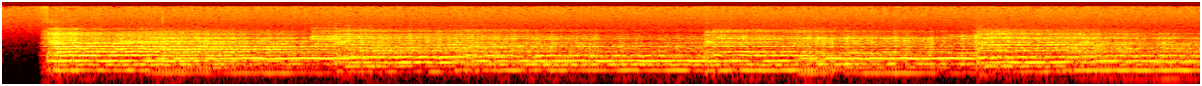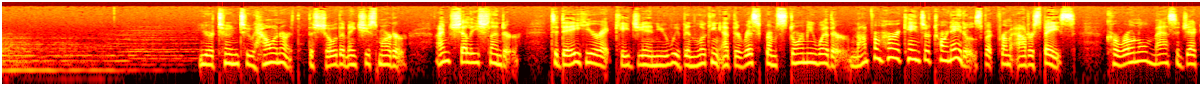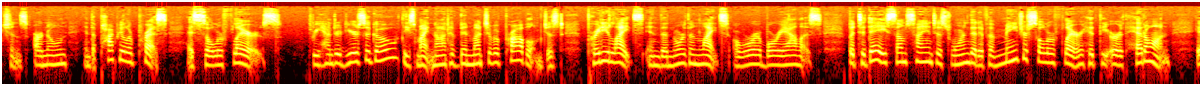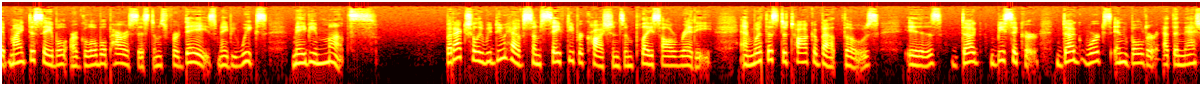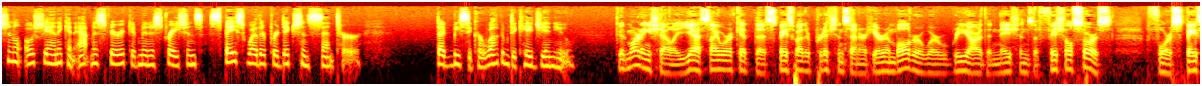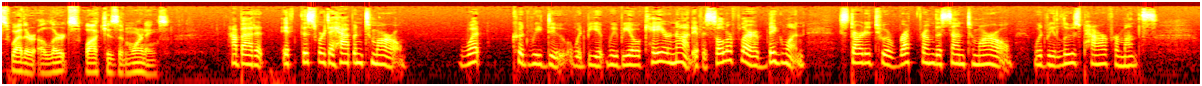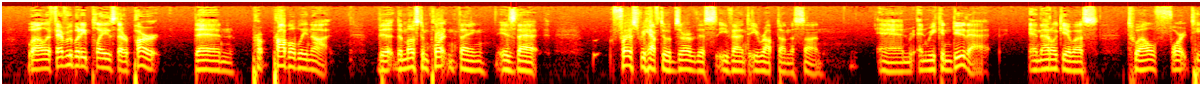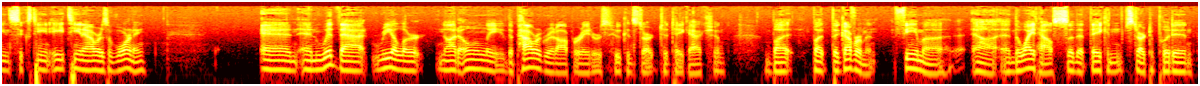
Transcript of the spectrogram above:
You're tuned to How on Earth, the show that makes you smarter. I'm Shelley Schlender. Today, here at KGNU, we've been looking at the risk from stormy weather, not from hurricanes or tornadoes, but from outer space. Coronal mass ejections are known in the popular press as solar flares. 300 years ago, these might not have been much of a problem, just pretty lights in the northern lights, aurora borealis. But today, some scientists warn that if a major solar flare hit the Earth head on, it might disable our global power systems for days, maybe weeks, maybe months. But actually, we do have some safety precautions in place already. And with us to talk about those is Doug Biesecker. Doug works in Boulder at the National Oceanic and Atmospheric Administration's Space Weather Prediction Center. Doug Biesecker, welcome to KGNU. Good morning, Shelley. Yes, I work at the Space Weather Prediction Center here in Boulder, where we are the nation's official source for space weather alerts, watches, and warnings. How about it? If this were to happen tomorrow, what could we do? Would be would be okay or not? If a solar flare, a big one, started to erupt from the sun tomorrow, would we lose power for months? Well, if everybody plays their part, then pr- probably not. the The most important thing is that first we have to observe this event erupt on the sun, and and we can do that, and that'll give us 12, 14, 16, 18 hours of warning. And and with that, re-alert not only the power grid operators who can start to take action, but but the government, FEMA, uh, and the White House, so that they can start to put in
